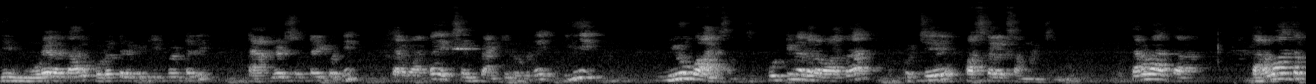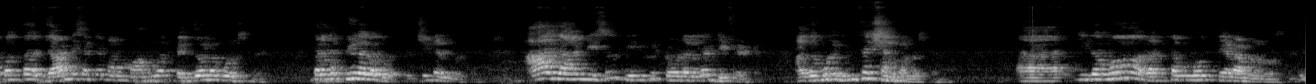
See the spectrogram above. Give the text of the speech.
దీనికి మూడే రకాలు ఫోటోథెరపీ ట్రీట్మెంట్ అది టాబ్లెట్స్ ఉంటాయి కొన్ని తర్వాత ఎక్స్చేంజ్ క్యాంటీన్ ఒకటి. ఇది న్యూ బార్న్ సంబంధించి పుట్టిన తర్వాత వచ్చే పసకలకు సంబంధించింది. తర్వాత తర్వాత కొంత జాండీస్ అంటే మనం మామూలుగా పెద్దోళ్ళకు వస్తుంది. తర్వాత పిల్లలకు వస్తుంది చిల్డ్రన్ వస్తుంది. ఆ జాండీస్ దీనికి టోటల్గా డిఫరెంట్ అదేమో ఇన్ఫెక్షన్ వల్ల వస్తుంది. ఇదేమో రక్తంలో తేడా వల్ల వస్తుంది.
